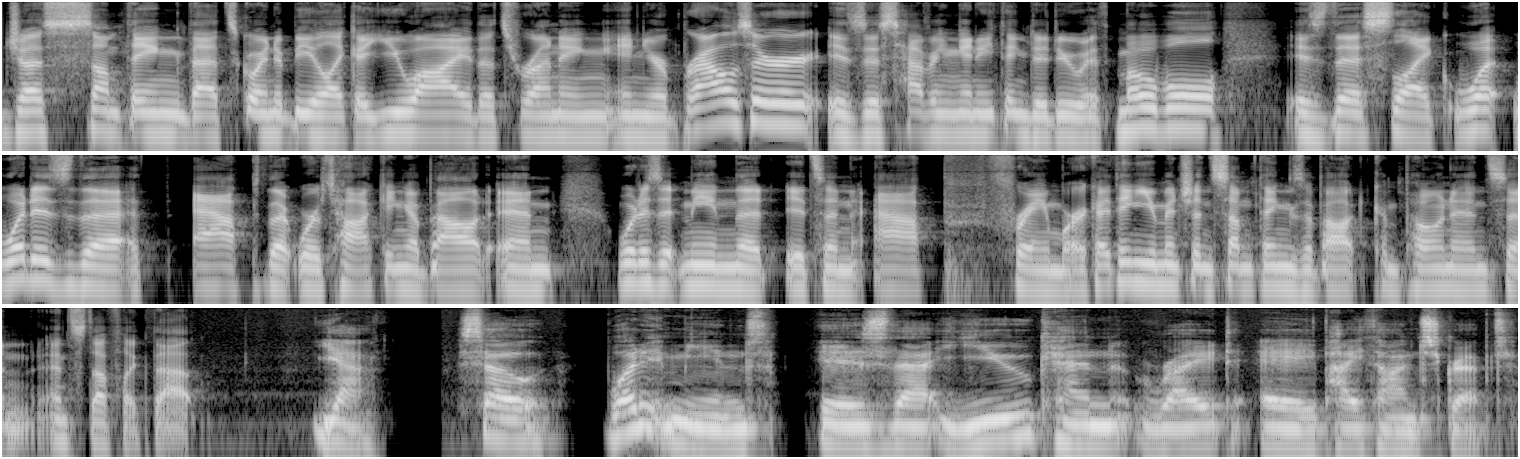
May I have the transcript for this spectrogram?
just something that's going to be like a UI that's running in your browser? Is this having anything to do with mobile? Is this like what what is the app that we're talking about and what does it mean that it's an app framework? I think you mentioned some things about components and, and stuff like that. Yeah. So what it means is that you can write a Python script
